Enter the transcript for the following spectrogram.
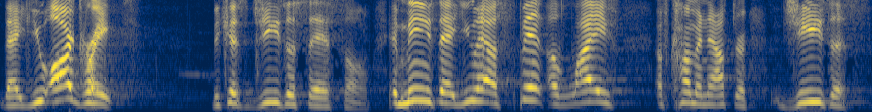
that you are great because Jesus says so. It means that you have spent a life of coming after Jesus.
